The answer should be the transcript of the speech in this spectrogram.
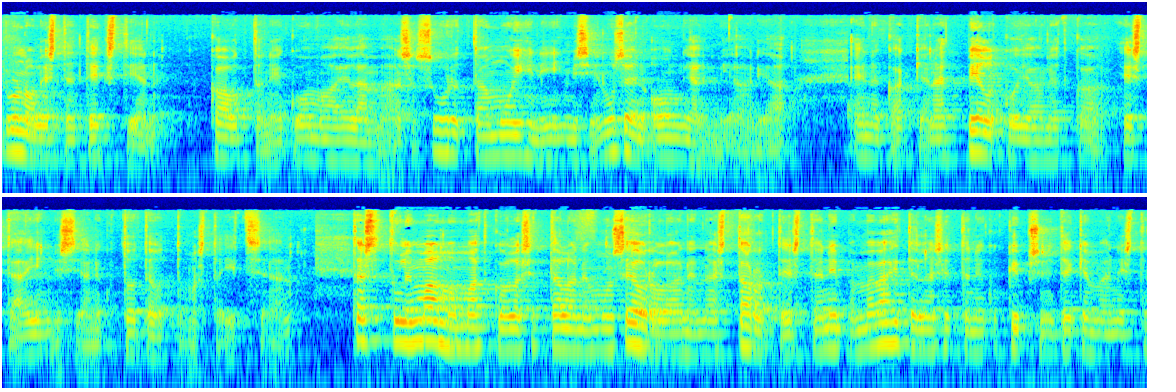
runollisten tekstien kautta niin kuin omaa elämäänsä, suhdettaa muihin ihmisiin, usein ongelmiaan ja ennen kaikkea näitä pelkojaan, jotka estää ihmisiä niin kuin toteuttamasta itseään. Tästä tuli maailmanmatkoilla sitten tällainen mun seuralainen näistä tarotteista ja niinpä mä vähitellen sitten niin kuin kypsyin tekemään niistä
